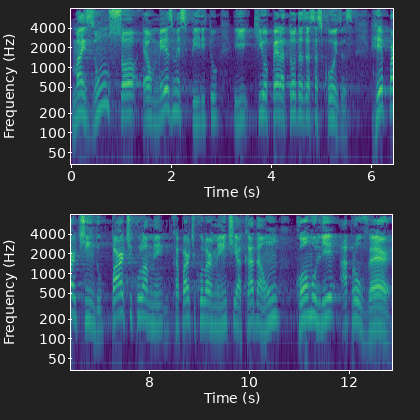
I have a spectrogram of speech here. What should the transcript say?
mas um só é o mesmo Espírito e que opera todas essas coisas, repartindo particularmente, particularmente a cada um como lhe aprouver,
